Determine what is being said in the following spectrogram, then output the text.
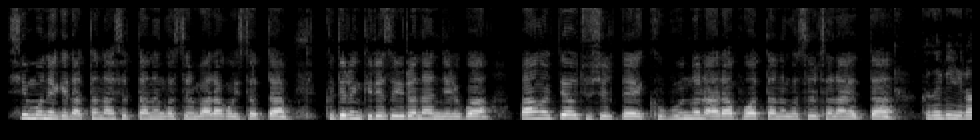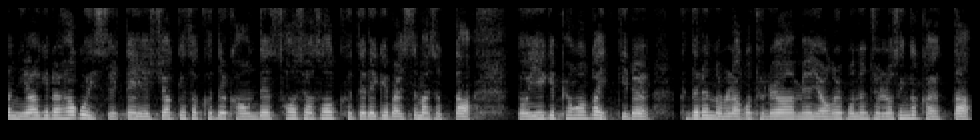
시몬에게 나타나셨다는 것을 말하고 있었다. 그들은 길에서 일어난 일과 빵을 떼어 주실 때 그분을 알아보았다는 것을 전하였다. 그들이 이런 이야기를 하고 있을 때 예수야께서 그들 가운데 서셔서 그들에게 말씀하셨다. 너희에게 평화가 있기를. 그들은 놀라고 두려워하며 영을 보는 줄로 생각하였다.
